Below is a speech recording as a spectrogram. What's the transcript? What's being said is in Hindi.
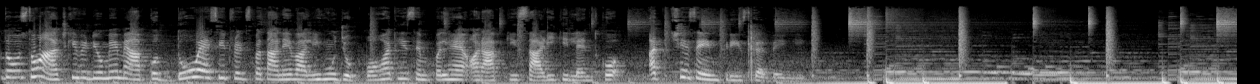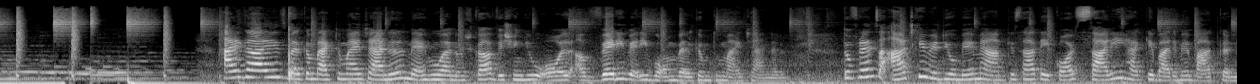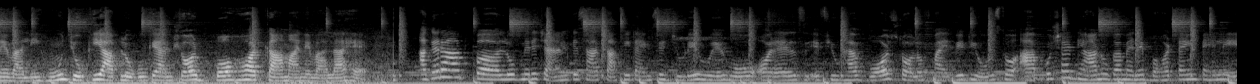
दोस्तों, आज की वीडियो में मैं आपको दो ऐसी ट्रिक्स बताने वाली हूँ जो बहुत ही सिंपल हैं और आपकी साड़ी की लेंथ को अच्छे से इंक्रीज कर देंगी। Hi guys welcome back to my channel मैं हूँ Anushka wishing you all a very very warm welcome to my channel तो फ्रेंड्स आज की वीडियो में मैं आपके साथ एक और सारी हैक के बारे में बात करने वाली हूँ, जो कि आप लोगों के आई एम श्योर बहुत काम आने वाला है। अगर आप लोग मेरे चैनल के साथ काफ़ी टाइम से जुड़े हुए हो, और else if you have watched all of my videos तो आपको शायद ध्यान होगा, मैंने बहुत टाइम पहले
